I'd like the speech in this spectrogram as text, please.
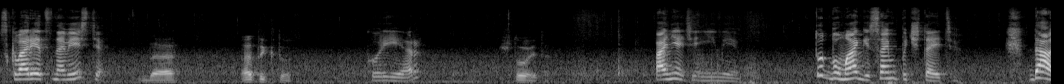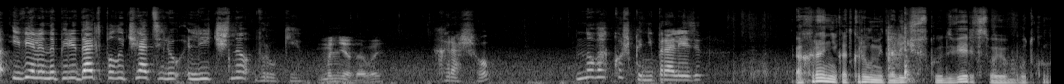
Скворец на месте? Да. А ты кто? Курьер. Что это? Понятия не имею. Тут бумаги, сами почитайте. Да, и велено передать получателю лично в руки. Мне давай. Хорошо. Но в окошко не пролезет. Охранник открыл металлическую дверь в свою будку.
